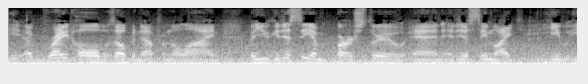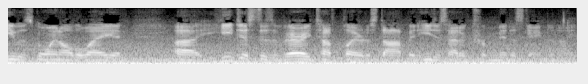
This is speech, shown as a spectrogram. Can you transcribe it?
he a great hole was opened up from the line, but you could just see him burst through, and it just seemed like he he was going all the way. And uh, he just is a very tough player to stop, and he just had a tremendous game tonight.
